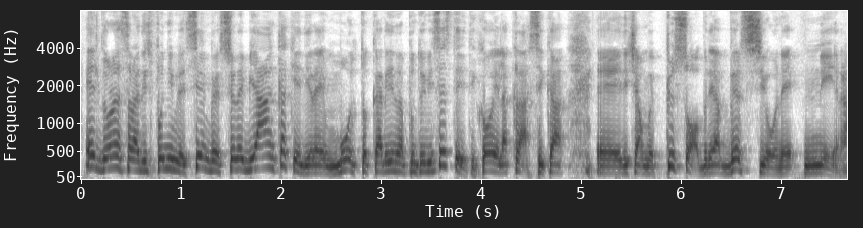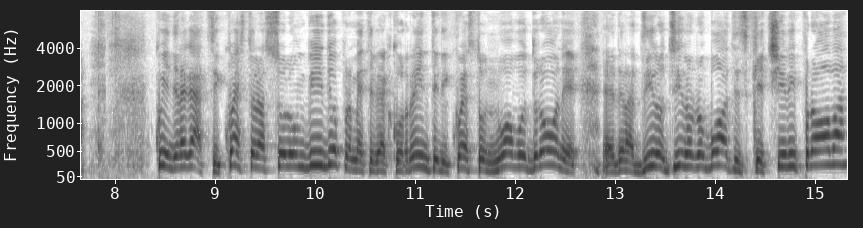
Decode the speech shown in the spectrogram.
e il drone sarà disponibile sia in versione bianca che direi molto carina dal punto di vista estetico e la classica eh, diciamo più sobria versione nera quindi ragazzi questo era solo un video. Per mettervi al corrente di questo nuovo drone eh, della Zero Zero Robotics che ci riprova.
